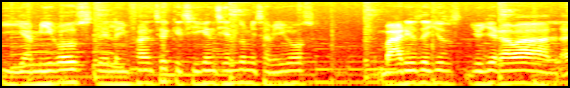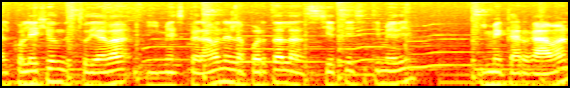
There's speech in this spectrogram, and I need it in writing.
y amigos de la infancia que siguen siendo mis amigos. Varios de ellos, yo llegaba al, colegio donde estudiaba y me esperaban en la puerta a las 7, 7 y media y me cargaban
